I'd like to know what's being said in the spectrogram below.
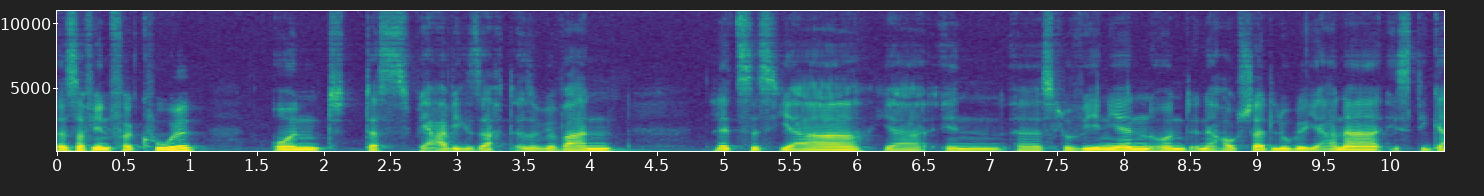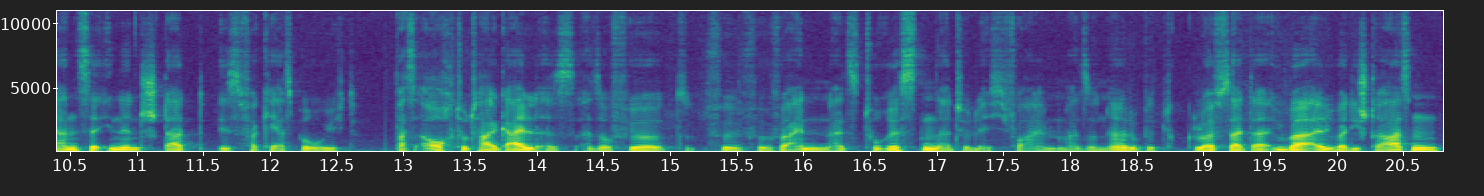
das ist auf jeden Fall cool. Und das, ja, wie gesagt, also wir waren letztes Jahr ja in äh, Slowenien und in der Hauptstadt Ljubljana ist die ganze Innenstadt ist verkehrsberuhigt. Was auch total geil ist, also für, für, für, für einen als Touristen natürlich vor allem. Also, ne, du, du läufst halt da überall über die Straßen,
